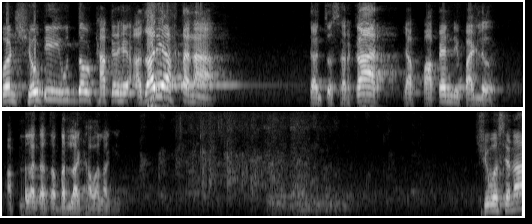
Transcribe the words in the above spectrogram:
पण शेवटी उद्धव ठाकरे हे आजारी असताना त्यांचं सरकार या पाप्यांनी पाडलं. आपल्याला त्याचा बदला घ्यावा लागेल. शिवसेना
